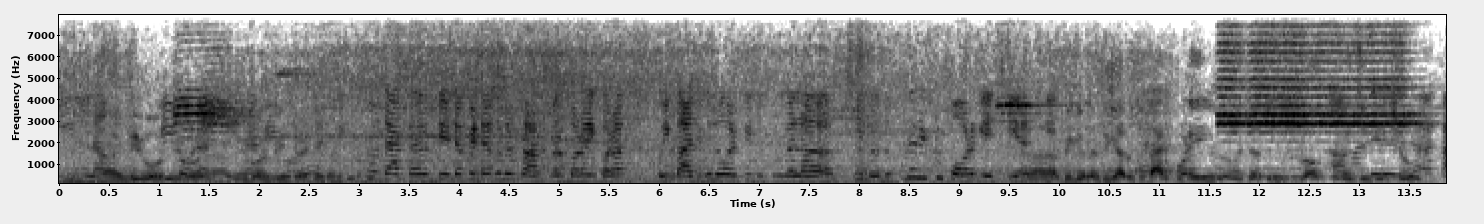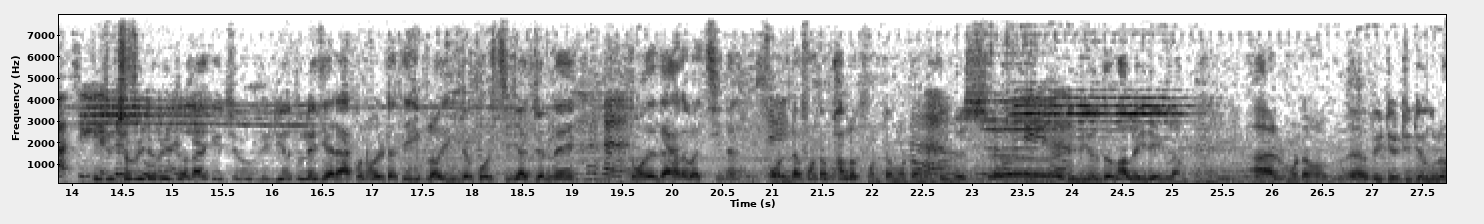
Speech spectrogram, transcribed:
কিনলাম। হ্যাঁ, Vivo, Vivo Vivo, আর হ্যাঁ, কি, Vivo হ্যাঁ, V Vivo আর তো দেখা ডেটা ফেটাগুলো ট্রান্সফার করা এ করা ওই কাজগুলো আর কি দুপুরবেলা ছিল। দুপুরের একটু পর গেছি আর হ্যাঁ বিকেলের দিকে। আর তারপরেই ওইটাতেই ব্লগ করেছি কিছু। কিছু ছবি টবি তোলা কিছু ভিডিও তুলেছি। আর এখনও ওইটাতেই ব্লগিংটা করছি। যার জন্য হ্যাঁ। তোমাদের দেখাতে পাচ্ছি না। ফোনটা ফোনটা ভালো। ফোনটা মোটামুটি হ্যাঁ, বেশ। রিভিউ তো ভালোই দেখলাম। আর মোটামুটি ভিডিও টিডিওগুলো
